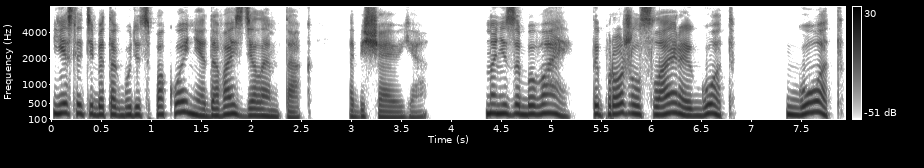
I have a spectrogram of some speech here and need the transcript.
«Если тебе так будет спокойнее, давай сделаем так», — обещаю я. «Но не забывай, ты прожил с Лайрой год. Год.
